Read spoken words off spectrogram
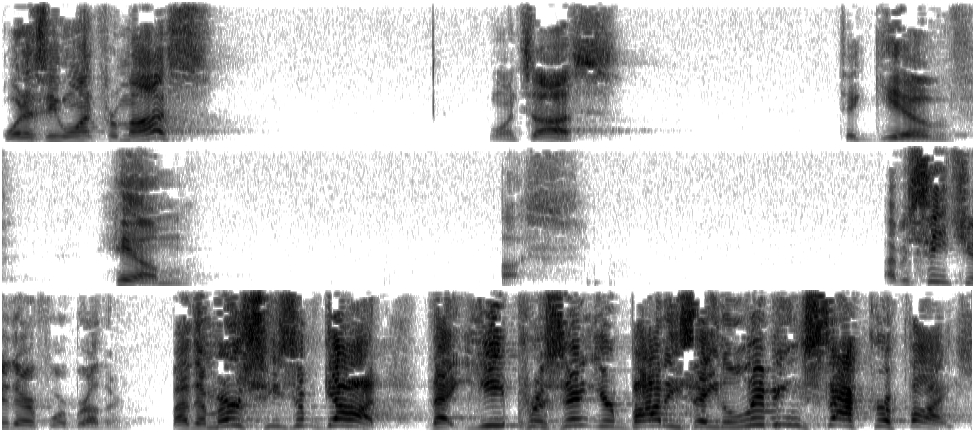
What does he want from us? wants us to give him us. I beseech you, therefore, brethren, by the mercies of God, that ye present your bodies a living sacrifice.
